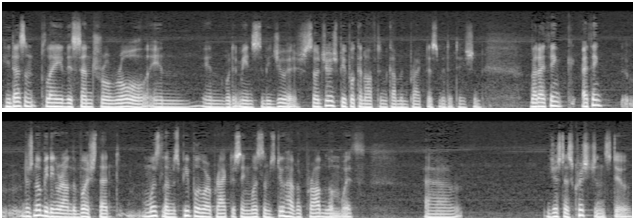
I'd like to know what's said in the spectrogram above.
he doesn't play the central role in in what it means to be Jewish. So Jewish people can often come and practice meditation, but I think I think there's no beating around the bush that Muslims, people who are practicing Muslims, do have a problem with uh, just as Christians do,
